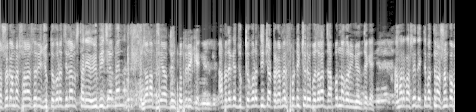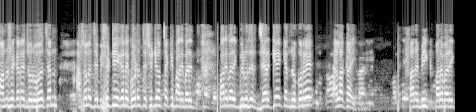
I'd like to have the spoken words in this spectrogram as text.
দর্শক, আমরা সরাসরি যুক্ত করেছিলাম স্থানীয় ইউপি চেয়ারম্যান জনাব জিয়াউদ্দিন চৌধুরীকে। আপনাদেরকে যুক্ত করেছি চট্টগ্রামের ফটিকচুরি উপজেলার জাপনগর ইউনিয়ন থেকে। আমার পাশে দেখতে পাচ্ছেন অসংখ্য মানুষ এখানে জড়ো হয়েছেন। আসলে যে বিষয়টি এখানে ঘটেছে, সেটি হচ্ছে একটি পারিবারিক পারিবারিক বিরোধের জেরকে কেন্দ্র করে এলাকায় পারিবারিক পারিবারিক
